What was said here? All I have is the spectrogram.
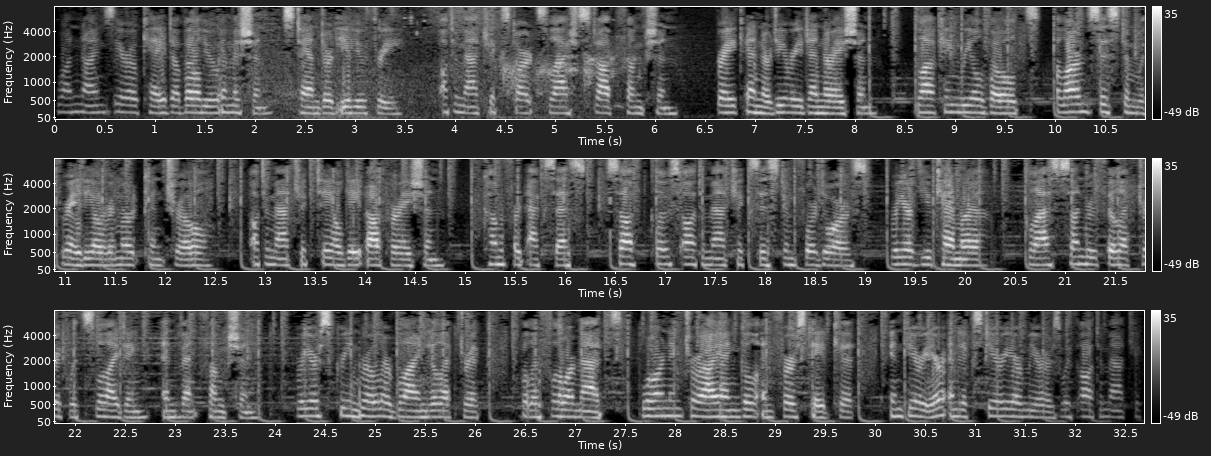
190kW emission, standard EU3. Automatic start slash stop function. Brake energy regeneration. Locking wheel bolts. Alarm system with radio remote control. Automatic tailgate operation. Comfort access. Soft close automatic system for doors. Rear view camera. Glass sunroof electric with sliding and vent function. Rear screen roller blind electric. Velour floor mats. Warning triangle and first aid kit. Interior and exterior mirrors with automatic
